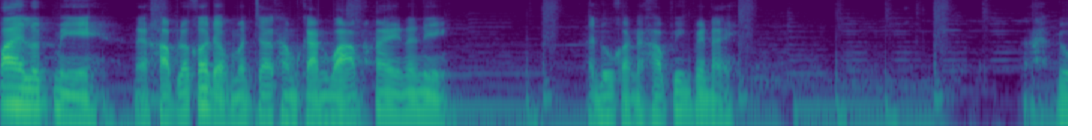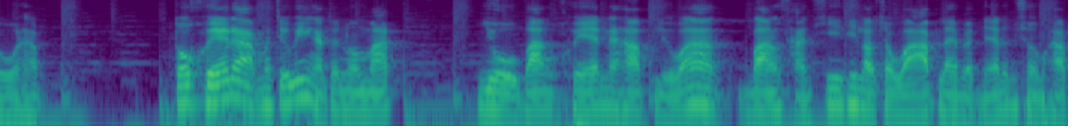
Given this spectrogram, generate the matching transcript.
ป้ายรถเมย์ นะครับ แล้วก็เดี๋ยวมันจะทำการวาร์ปให้นั่นเองดูก่อนนะครับวิ่งไปไหนดูนะครับ ตัวเควสอะมันจะวิ่งอัตโนมัติอยู่บางเควสนะครับ หรือว่าบางสถานที่ที่เราจะวาร์ปอะไรแบบนี้ท่านผู้ชมครับ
